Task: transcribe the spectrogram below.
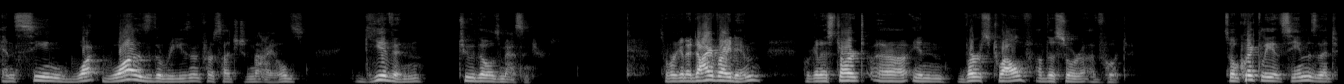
and seeing what was the reason for such denials given to those messengers. So we're going to dive right in. We're going to start uh, in verse 12 of the Surah of Hud. So quickly it seems that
